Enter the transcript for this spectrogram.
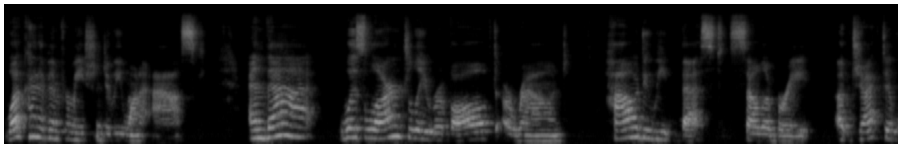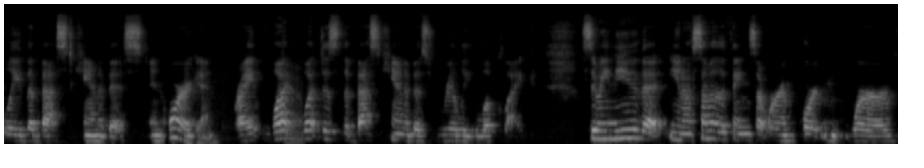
what kind of information do we want to ask? And that was largely revolved around how do we best celebrate objectively the best cannabis in Oregon, mm-hmm. right? What yeah. what does the best cannabis really look like? So we knew that, you know, some of the things that were important were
